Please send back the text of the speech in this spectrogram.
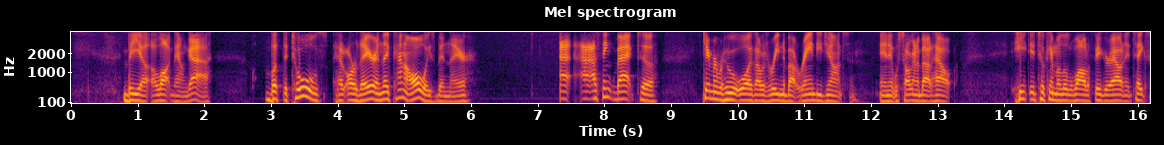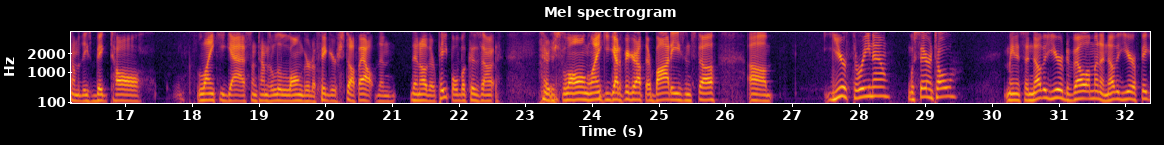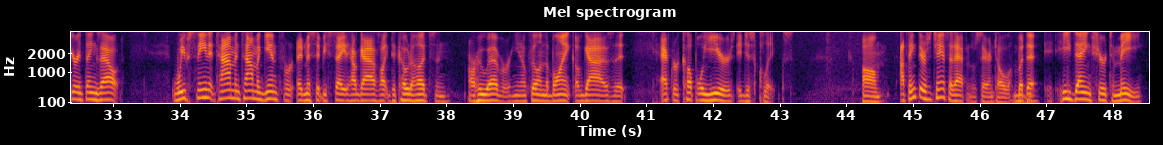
be a, a lockdown guy. But the tools have, are there, and they've kind of always been there. I, I think back to can't remember who it was. I was reading about Randy Johnson, and it was talking about how he it took him a little while to figure out, and it takes some of these big, tall, lanky guys sometimes a little longer to figure stuff out than than other people because uh, they're just long, lanky. Got to figure out their bodies and stuff. Um, year three now with Cerantola. I mean, it's another year of development, another year of figuring things out. We've seen it time and time again for at Mississippi State how guys like Dakota Hudson or whoever, you know, fill in the blank of guys that after a couple of years it just clicks. Um, I think there's a chance that happens with Cerantola, but that he's dang sure to me,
